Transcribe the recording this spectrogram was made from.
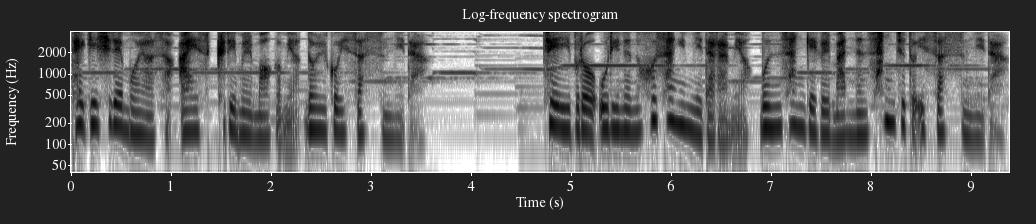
대기실에 모여서 아이스크림을 먹으며 놀고 있었습니다. 제 입으로 우리는 호상입니다라며 문상객을 맞는 상주도 있었습니다.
